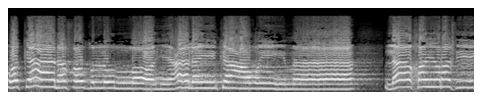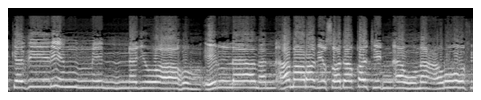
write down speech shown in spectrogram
وكان فضل الله عليك عظيما. لا خير في كثير من نجواهم إلا من أمر بصدقة أو معروف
